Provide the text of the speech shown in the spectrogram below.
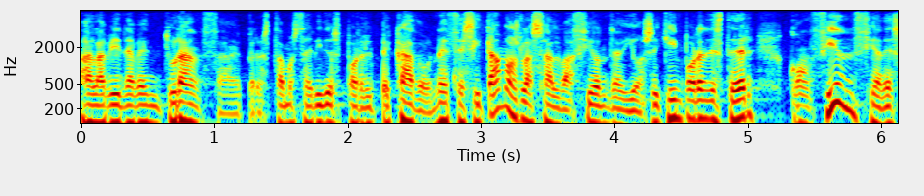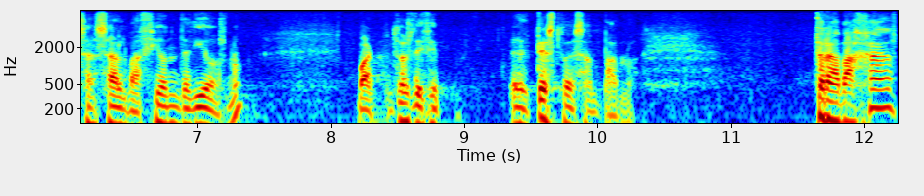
A la bienaventuranza, pero estamos heridos por el pecado. Necesitamos la salvación de Dios. Y qué importante es tener conciencia de esa salvación de Dios, ¿no? Bueno, entonces dice el texto de San Pablo. Trabajad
